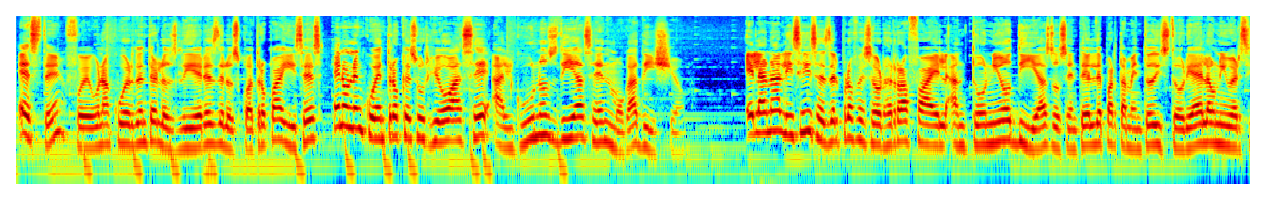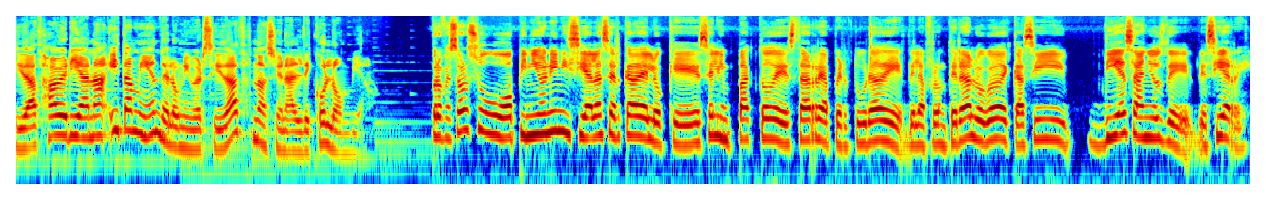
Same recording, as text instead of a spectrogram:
Este fue un acuerdo entre los líderes de los cuatro países en un encuentro que surgió hace algunos días en Mogadiscio. El análisis es del profesor Rafael Antonio Díaz, docente del Departamento de Historia de la Universidad Javeriana y también de la Universidad Nacional de Colombia. Profesor, su opinión inicial acerca de lo que es el impacto de esta reapertura de, la frontera luego de casi 10 años de, cierre.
